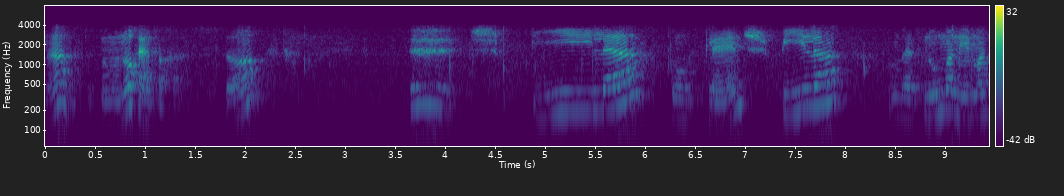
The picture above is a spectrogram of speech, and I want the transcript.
Na, das machen wir noch einfacher. So. Spieler, Punkt klein, Spieler und als Nummer nehmen wir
